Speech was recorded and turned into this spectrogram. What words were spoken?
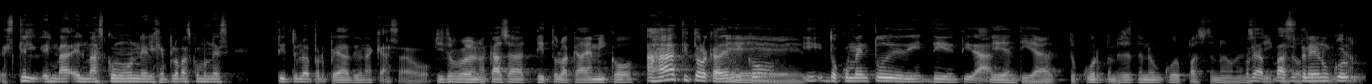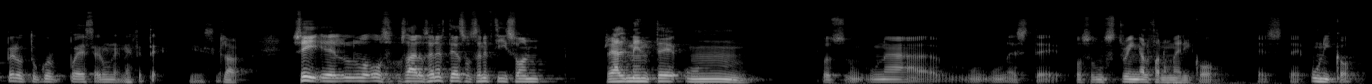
es que el, el, más común, el ejemplo más común es título de propiedad de una casa. O... Título de una casa, título académico. Ajá, título académico eh, y documento de, identidad. De identidad. Tu CURP, en vez de tener un CURP, vas a tener un NFT. O sea, vas a tener un CURP, pero tu CURP puede ser un NFT. Claro. Sí, los, o sea, los NFTs, los NFT son realmente un, pues una, un, este, pues un string alfanumérico este, único,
